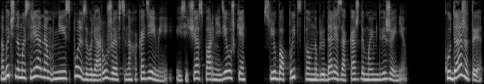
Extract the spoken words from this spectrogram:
Обычно мы с Рианом не использовали оружие в стенах Академии, и сейчас парни и девушки с любопытством наблюдали за каждым моим движением. «Куда же ты?»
